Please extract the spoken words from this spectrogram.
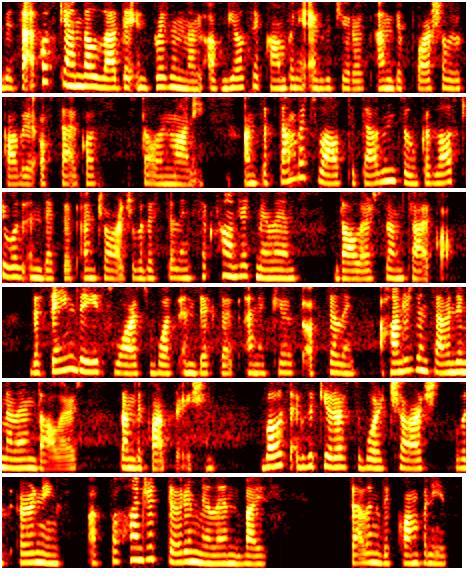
The Tyco scandal led to the imprisonment of guilty company executives and the partial recovery of Tyco's stolen money. On September 12, 2002, Kozlowski was indicted and charged with stealing $600 million from Tyco. The same day, Swartz was indicted and accused of stealing $170 million from the corporation. Both executives were charged with earnings of 430 million by selling the company's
